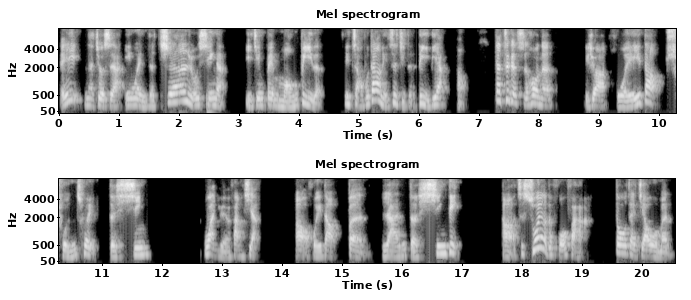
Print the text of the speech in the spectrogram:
诶，那就是啊，因为你的真如心啊已经被蒙蔽了，你找不到你自己的力量啊。那这个时候呢，你就要回到纯粹的心，万缘放下啊，回到本然的心定啊。这所有的佛法都在教我们，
